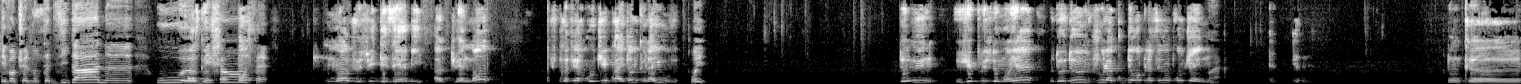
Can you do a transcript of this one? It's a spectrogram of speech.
éventuellement peut-être Zidane euh, ou euh, Deschamps. Moi, je suis désherbi actuellement. Je préfère coacher Brighton que la Juve. Oui. De une, j'ai plus de moyens. De deux, je joue la Coupe d'Europe la saison prochaine. Donc, euh,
